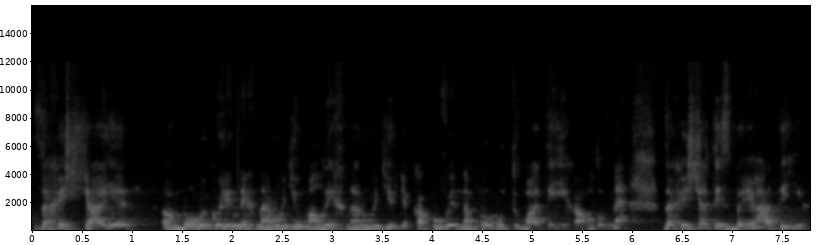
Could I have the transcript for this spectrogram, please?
захищає е, мови корінних народів, малих народів, яка повинна промотувати їх, а головне захищати і зберігати їх.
